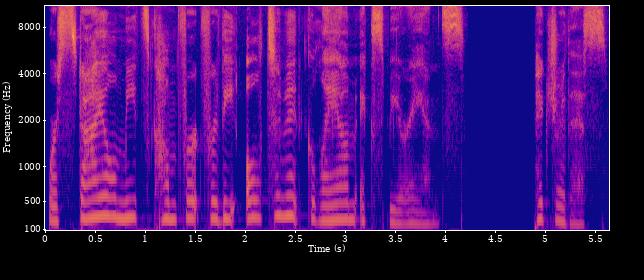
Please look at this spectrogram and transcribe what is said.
where style meets comfort for the ultimate glam experience. Picture this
